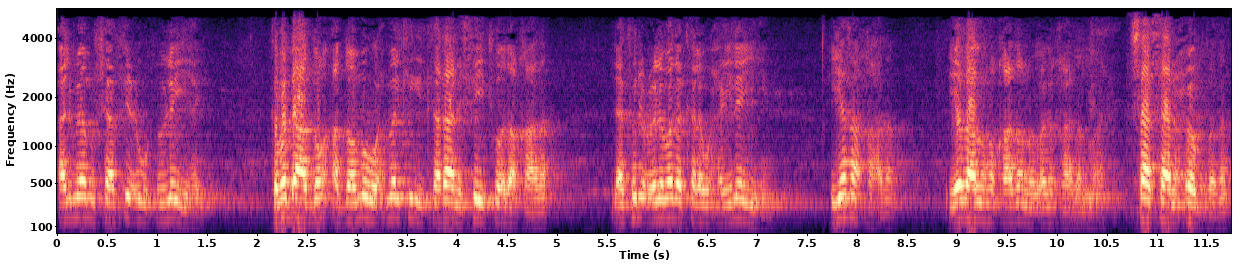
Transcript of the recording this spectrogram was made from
Alimaamu shaafici wuxuu leeyahay gabadha addoomuhu wax malkigi karaan sayidkooda qaadan. Laakiin culimada kale waxay leeyihiin iyadaa qaadan iyadaa laho qaadanoo laga qaadan maayo. Saasaana xoog badan.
